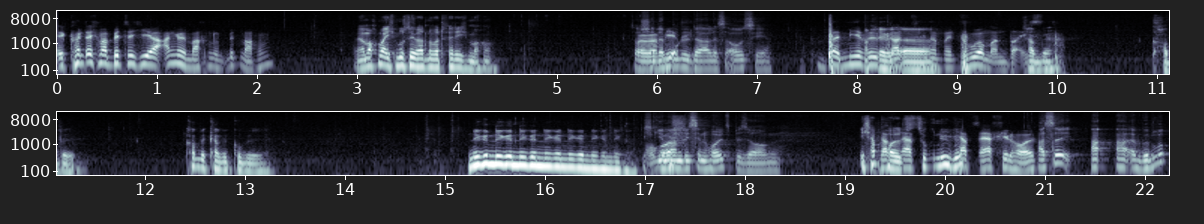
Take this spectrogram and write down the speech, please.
ihr könnt euch mal bitte hier Angel machen und mitmachen. Ja, mach mal, ich muss hier gerade noch was fertig machen. Sascha, der mir- buddelt da alles aus hier. Bei mir will Okay, gerade äh, keiner meinen Wurm anbeißen. Kabbel. Kobbel. Kobbel, kabbel, kubbel. Nigge, nigge, nigge, nigge, nigge, nigge, nigge. Ich Oh, gehe mal ein bisschen Holz besorgen. Ich habe Ich hab Holz sehr- zu Ich Genüge. habe sehr viel Holz. Hast du? Ah, ah, äh, blub.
